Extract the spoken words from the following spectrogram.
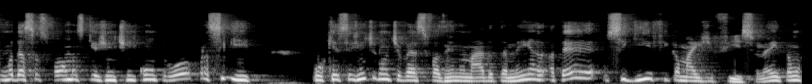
uma dessas formas que a gente encontrou para seguir. Porque se a gente não estivesse fazendo nada também, até seguir fica mais difícil, né? Então,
